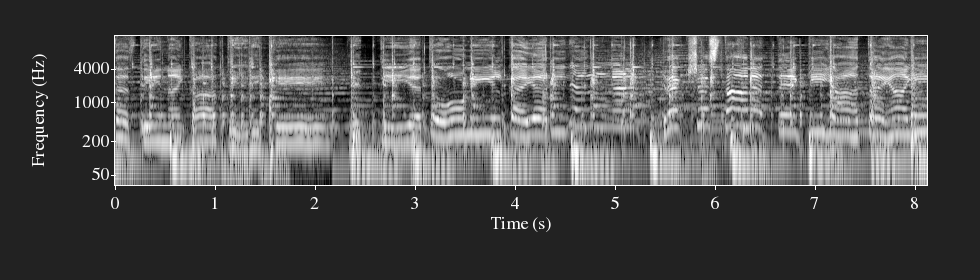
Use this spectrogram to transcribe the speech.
സഹായഹസ്തത്തിനായി കാത്തിരിക്കേ. എത്തിയ തോണിയിൽ കയറി ഞങ്ങൾ രക്ഷസ്ഥാനത്തേക്ക് യാത്രയായി.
